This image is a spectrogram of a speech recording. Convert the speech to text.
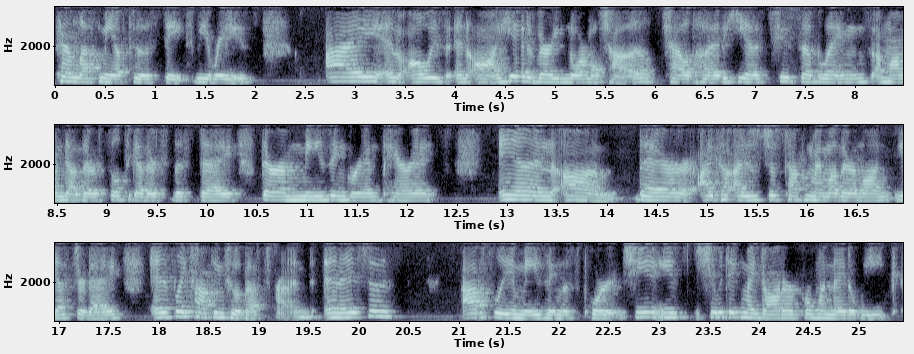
kind of left me up to the state to be raised. I am always in awe. He had a very normal child childhood. He has two siblings, a mom and dad. They're still together to this day. They're amazing grandparents and um there I, t- I was just talking to my mother-in-law yesterday and it's like talking to a best friend and it's just absolutely amazing the support she used she would take my daughter for one night a week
